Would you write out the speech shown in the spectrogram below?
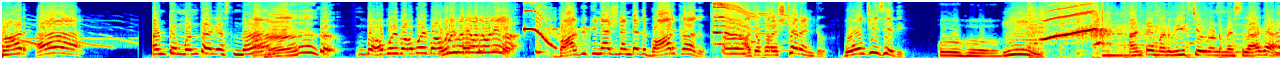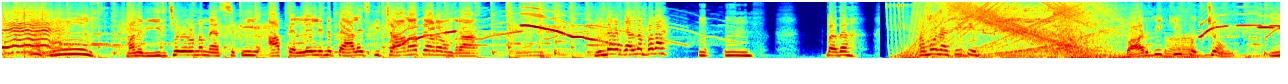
బార్ ఆ. అంటే మంత తాగేస్తుందా? బాబోయ్ బాబోయ్. బాబోయ్ బార్బిక్యూ నేషన్ అంటే అది బార్ కాదు. అదొక రెస్టారెంట్ భోజనం చేసేది. ఓహో. అంటే మన వీధి చివరి ఉన్న మెస్ లాగా. మన వీధి చివర ఉన్న మెస్కి ఆ పిల్లల్ని ప్యాలెస్కి చాలా తేడా ఉందిరా. ముందు అక్కడికి వెళ్దాం పదా. పద. అమ్మో నా చీటి. బార్బిక్యూకి వచ్చాం ఈ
